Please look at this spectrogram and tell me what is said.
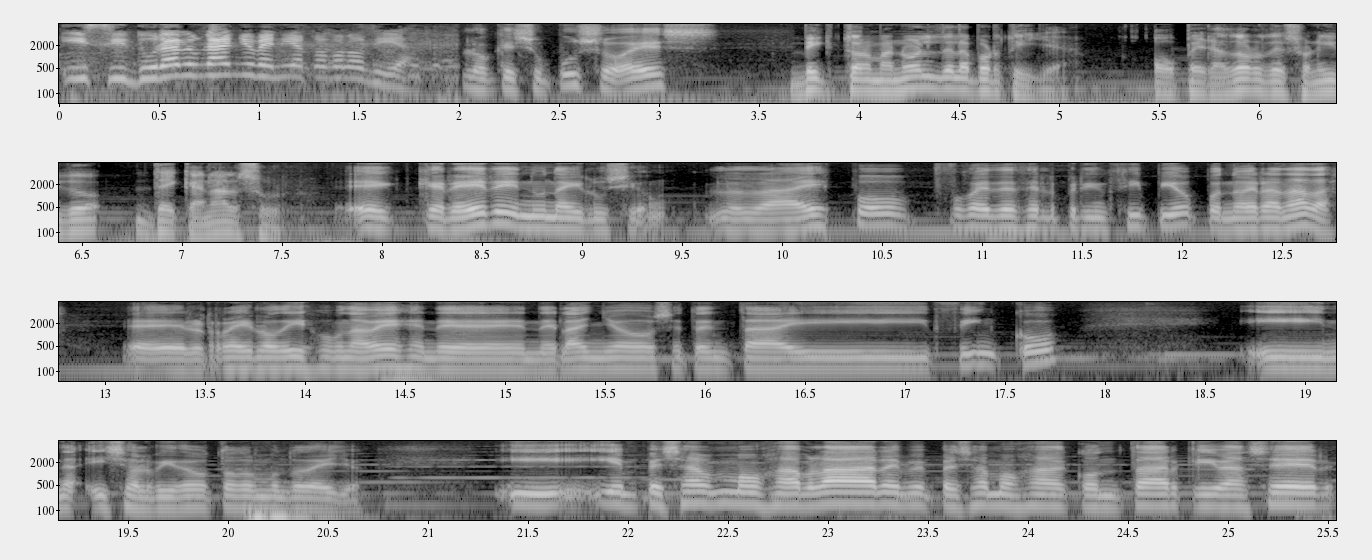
y si durara un año venía todos los días. Lo que supuso es... Víctor Manuel de la Portilla, operador de sonido de Canal Sur. Eh, creer en una ilusión. La expo fue desde el principio, pues no era nada. El rey lo dijo una vez en el, en el año 75 y, se olvidó todo el mundo de ello. Y, empezamos a hablar, empezamos a contar qué iba a ser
